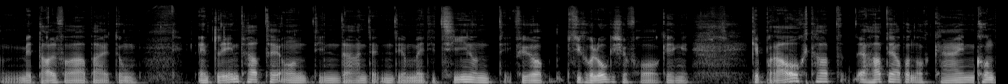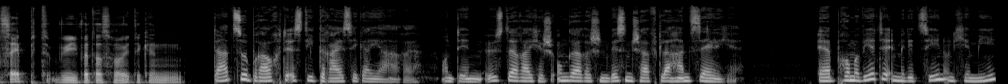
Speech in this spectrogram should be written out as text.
Metallverarbeitung entlehnt hatte und ihn da in der Medizin und für psychologische Vorgänge gebraucht hat. Er hatte aber noch kein Konzept, wie wir das heute kennen. Dazu brauchte es die 30er Jahre und den österreichisch-ungarischen Wissenschaftler Hans Selye. Er promovierte in Medizin und Chemie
